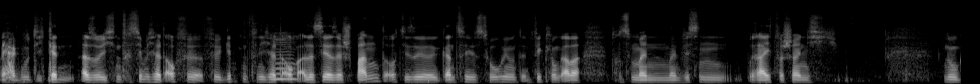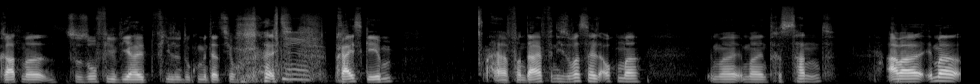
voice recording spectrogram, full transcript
ja gut, ich kenne, also ich interessiere mich halt auch für, für Ägypten, finde ich halt mhm. auch alles sehr, sehr spannend, auch diese ganze Historie und Entwicklung, aber trotzdem mein, mein Wissen reicht wahrscheinlich nur gerade mal zu so viel, wie halt viele Dokumentationen halt mhm. preisgeben. Äh, von daher finde ich sowas halt auch immer, immer, immer interessant. Aber immer,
